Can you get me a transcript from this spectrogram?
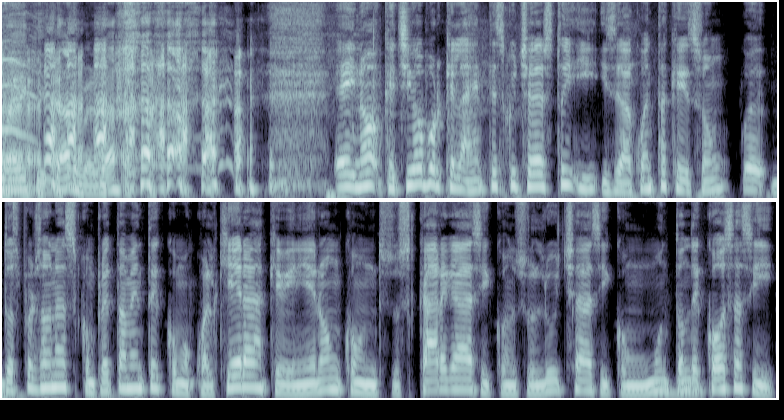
puede quitar, ¿verdad? Ey, no, qué chivo porque la gente escucha esto y, se da cuenta que son eh, dos personas completamente como cualquiera que vinieron con sus cargas y con sus luchas y con un montón de cosas y,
